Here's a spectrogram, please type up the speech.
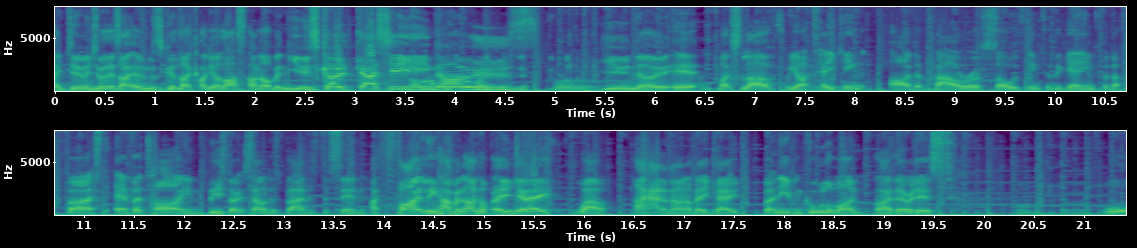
I do enjoy those items. Good luck on your last Unob and use code Gashi. He knows. You know it. Much love. We are taking our Devourer of Souls into the game for the first ever time. Please don't sound as bad as the Sin. I finally have an Unob AK. Wow, I had an Unob AK, but an even cooler one. All right, there it is. Oh. Ooh.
